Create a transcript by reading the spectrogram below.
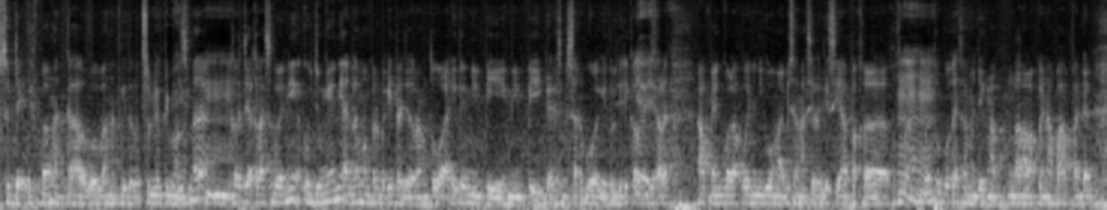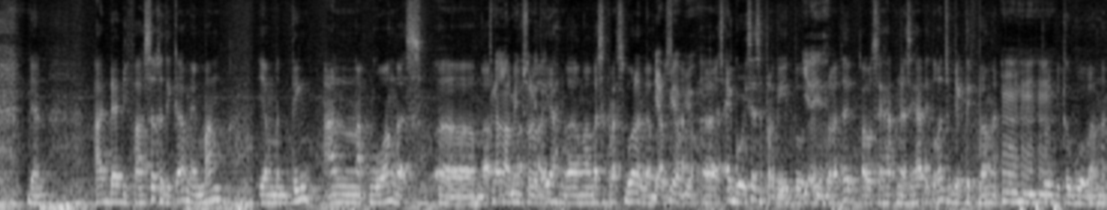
subjektif banget ke hal gue banget gitu loh. Subjektif Jadi banget. sebenarnya Mm-mm. kerja keras gue ini ujungnya ini adalah memperbaiki derajat orang tua. Itu mimpi mimpi garis besar gue gitu. Jadi kalau Iya, iya. misalnya apa yang gue lakuin ini gue nggak bisa ngasih lagi siapa ke keturunan gue Mm-mm. tuh gue kayak sama aja nggak nggak ngelakuin apa-apa dan dan ada di fase ketika memang yang penting anak gua nggak eh, nggak Nggak ngalamin kesulitan. ya nggak nggak nggak sekeras gua lah dalam berusaha. yap, yap. Eh, egoisnya seperti itu Dan iya. berkata kalau sehat nggak sehat itu kan subjektif banget Mhm, itu lebih ke gua banget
